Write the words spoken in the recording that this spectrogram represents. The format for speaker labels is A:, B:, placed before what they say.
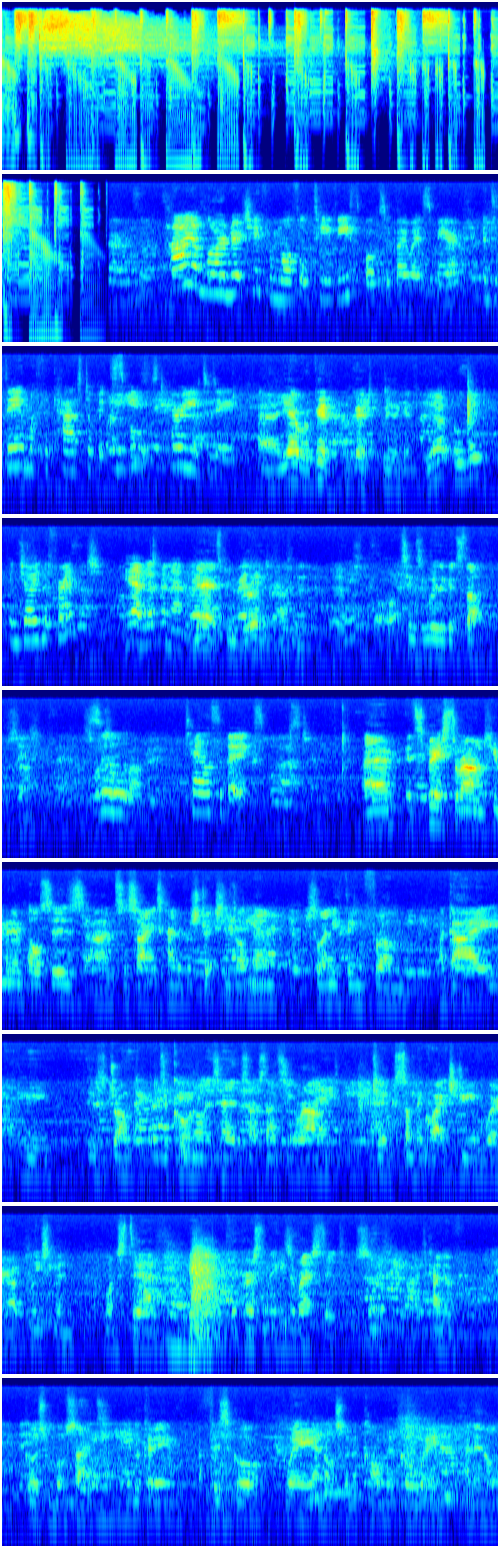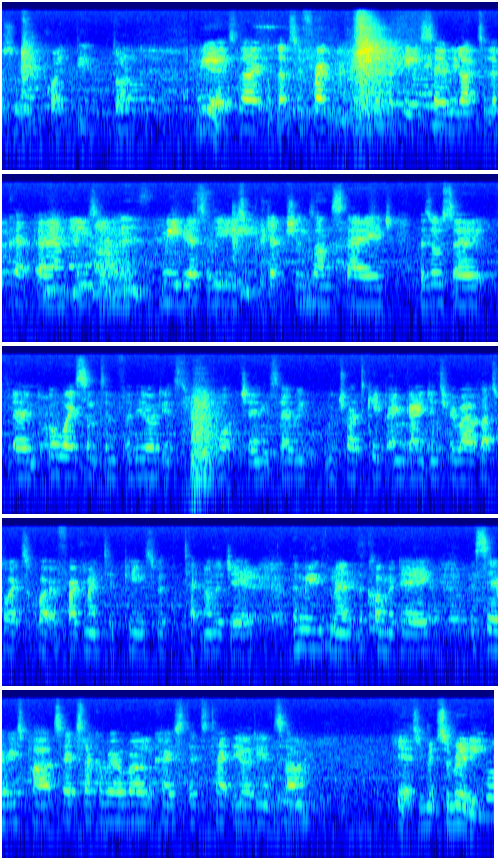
A: Hi, I'm Lauren Ritchie from Waffle TV, sponsored by Westbeer, and today I'm with the cast of Exposed. How are you today?
B: Uh, yeah, we're good. We're good. Really good.
C: Yeah, all good.
A: Enjoying the Fringe?
D: Yeah, loving it.
B: Yeah, it's been
D: really
B: brilliant, hasn't it?
A: Yeah.
B: I've seen some really good stuff. So, that's what it's all
A: So, tell us about Exposed.
B: Um, it's based around human impulses and society's kind of restrictions on them. So anything from a guy who is drunk and puts a cone on his head and starts dancing around to something quite extreme where a policeman wants to up the person that he's arrested. So it kind of goes from both sides. You look at it in a physical way and also in a comical way and then also in quite deep, dark.
D: We use like lots of fragments within the piece, so we like to look at um, using media, so we use projections on stage. There's also um, always something for the audience to be watching, so we, we try to keep it engaging throughout. That's why it's quite a fragmented piece with the technology, the movement, the comedy, the serious part, so it's like a real roller coaster to take the audience on.
C: Yeah, it's a, it's a really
